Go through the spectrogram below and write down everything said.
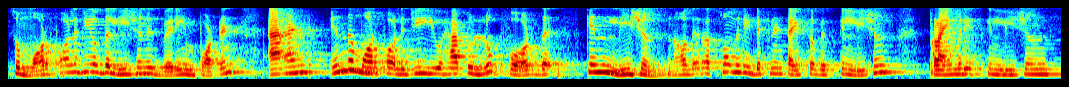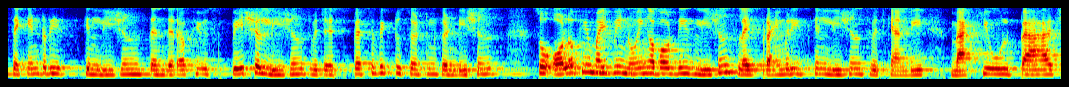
So morphology of the lesion is very important and in the morphology, you have to look for the skin lesions. Now there are so many different types of skin lesions, primary skin lesions, secondary skin lesions, then there are few spatial lesions which are specific to certain conditions. So all of you might be knowing about these lesions like primary skin lesions which can be macule, patch,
